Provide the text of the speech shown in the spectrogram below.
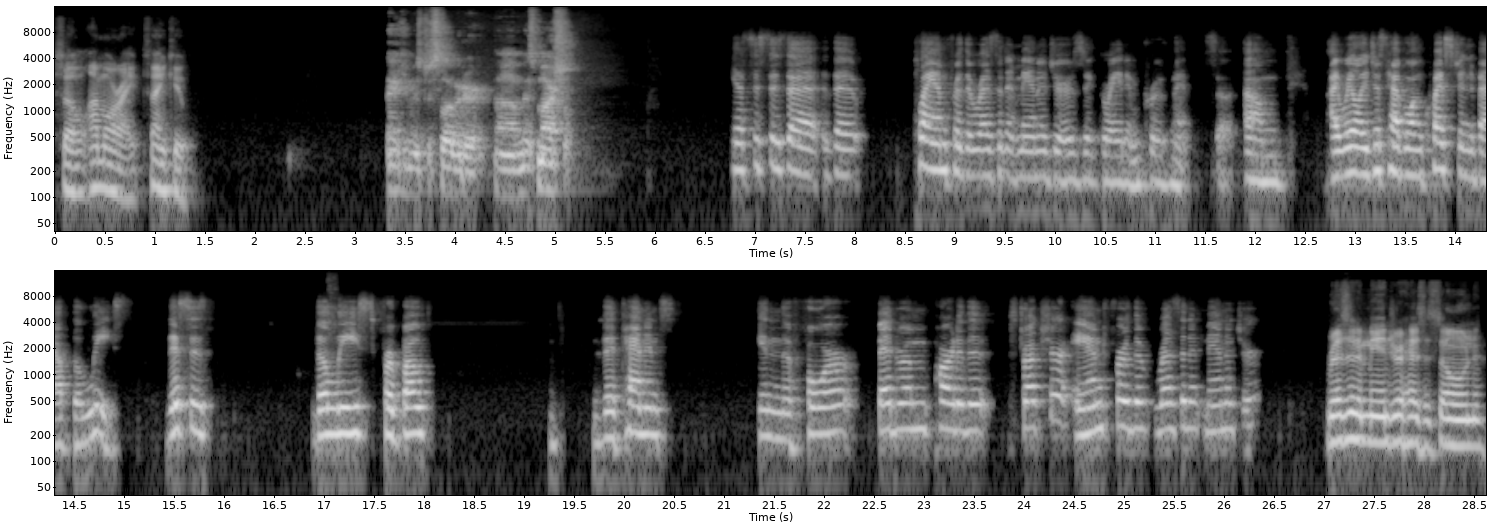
So I'm all right. Thank you. Thank you, Mr. Sloviter. Uh, Ms. Marshall? Yes, this is a, the plan for the resident manager is a great improvement. So, um, I really just have one question about the lease. This is the lease for both the tenants in the four-bedroom part of the structure and for the resident manager? Resident manager has its own,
